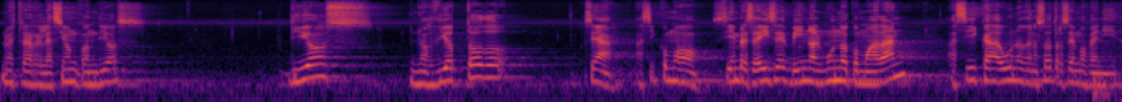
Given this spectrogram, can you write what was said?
nuestra relación con Dios. Dios nos dio todo, o sea, así como siempre se dice, vino al mundo como Adán, así cada uno de nosotros hemos venido.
